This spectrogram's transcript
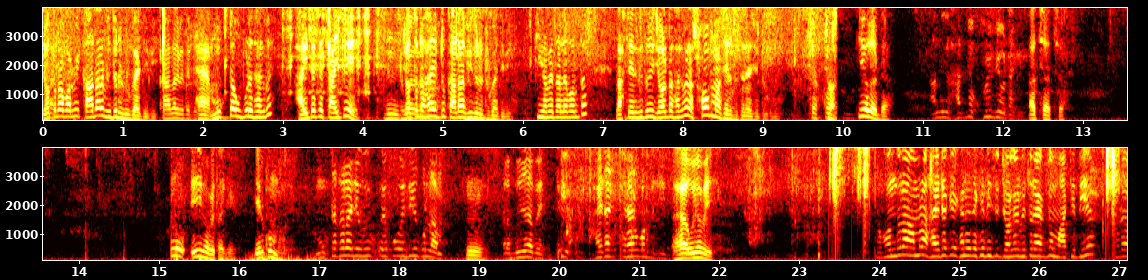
যতটা পারবি কাদার ভিতরে ঢুকাই দিবি। কাদার ভিতরে হ্যাঁ মুখটা উপরে থাকবে হাইটাকে চাইপে যতটা হয় একটু কাদার ভিতরে ঢুকাই দিবি। কি হবে তাহলে বলতো? লাস্টের ভিতরে জলটা থাকবে না সব মাছের ভিতরে এসে ঢুকবে। কি হলো এটা? আচ্ছা আচ্ছা। ও, এইভাবে থাকে এরকম ভাবে। মুখটা তাহলে যে ওই- ওই- ওই দিকে করলাম। হুম। তাহলে বুঝে যাবে। হাইটা এরকম করে দিছি হ্যাঁ ওইভাবেই। বন্ধুরা আমরা হাইটাকে এখানে রেখে দিয়েছি জলের ভিতরে একদম মাটি দিয়ে। পুরো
